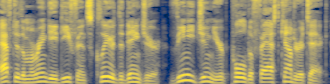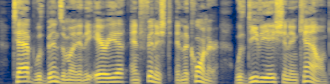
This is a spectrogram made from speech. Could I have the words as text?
After the Merengue defense cleared the danger, Vini Jr. pulled a fast counterattack, tabbed with Benzema in the area and finished in the corner, with deviation and Koundé,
